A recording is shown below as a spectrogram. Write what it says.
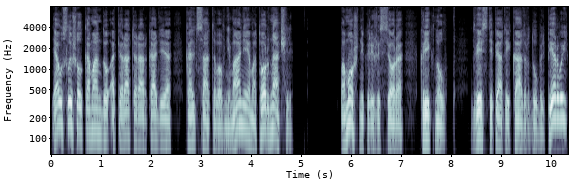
Я услышал команду оператора Аркадия Кольцатого «Внимание! Мотор начали!» Помощник режиссера крикнул «205-й кадр, дубль первый»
